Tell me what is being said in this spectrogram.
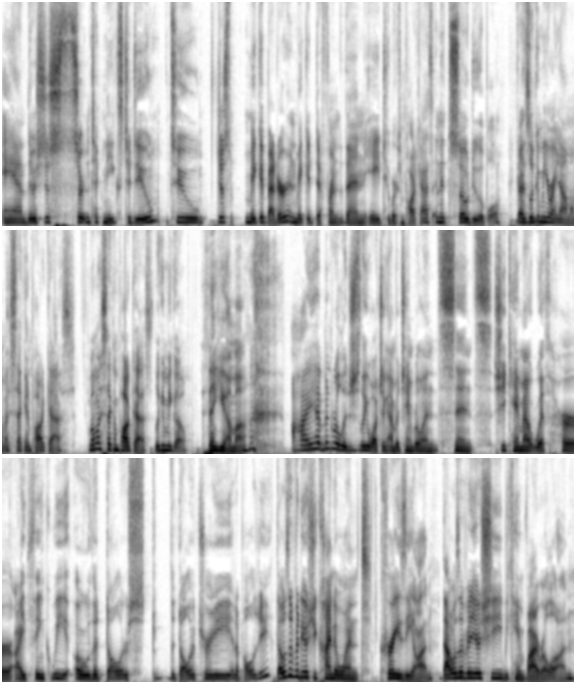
And there's just certain techniques to do to just make it better and make it different than a two person podcast. And it's so doable. Guys, look at me right now. I'm on my second podcast. I'm on my second podcast. Look at me go. Thank you, Emma. I have been religiously watching Emma Chamberlain since she came out with her I think we owe the dollar st- the Dollar Tree an apology. That was a video she kind of went crazy on. That was a video she became viral on.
